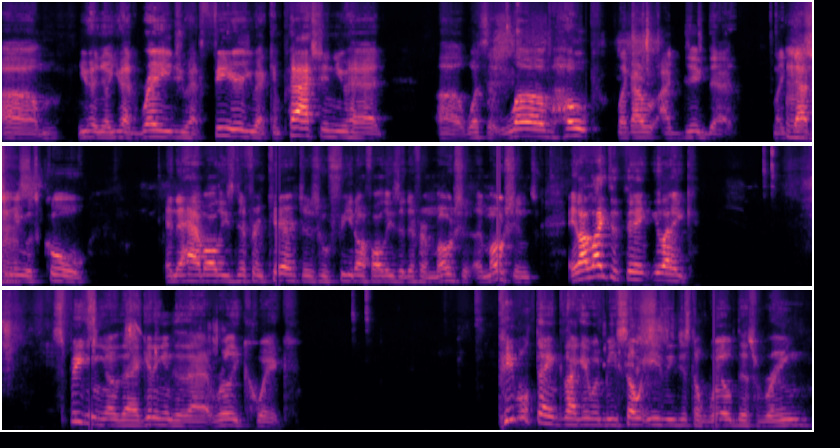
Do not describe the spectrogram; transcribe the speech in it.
um you had you know you had rage, you had fear, you had compassion, you had uh what's it, love, hope. Like I I dig that. Like that to me Mhm. was cool and to have all these different characters who feed off all these different emotion, emotions. And I like to think, like, speaking of that, getting into that really quick, people think like it would be so easy just to wield this ring,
